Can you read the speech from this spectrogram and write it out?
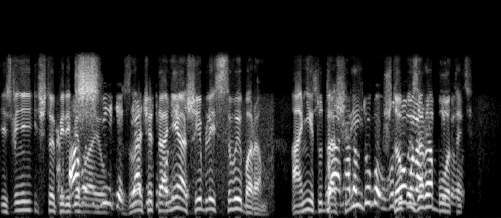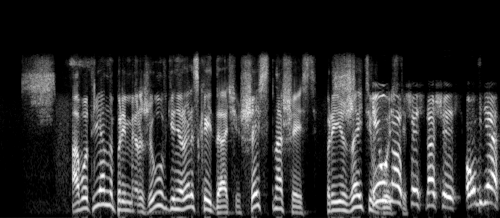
извините, что перебиваю. А вот извините, Значит, я они ошиблись с выбором. Они туда Да, шли, в Думу- в чтобы заработать. А вот я, например, живу в генеральской даче 6 на 6. Приезжайте И в у нас гости. 6 на 6, а у меня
